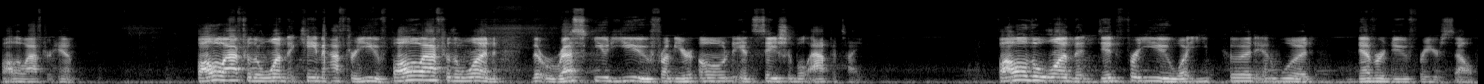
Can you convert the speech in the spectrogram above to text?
follow after him. Follow after the one that came after you. Follow after the one that rescued you from your own insatiable appetite. Follow the one that did for you what you could and would never do for yourself.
